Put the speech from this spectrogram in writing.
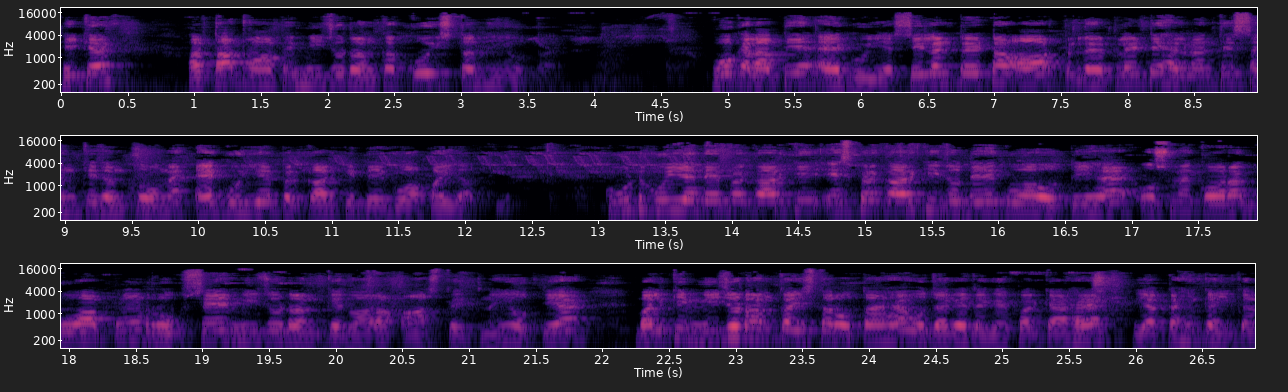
ठीक है? अर्थात वहाँ पे मीजोड्रम का कोई स्तर नहीं होता है। वो कहलाती है एगुए सीलनट्रेटा और प्लेटे हेलमेंथिस संघ के जंतुओं में एगुए प्रकार की देगुआ पाई जाती है। कूट गुआ दे प्रकार की, इस प्रकार की जो दे गुआ होती है, उसमें कौरक गुआ पूर्ण रूप से मीजोड्रम के द्वारा आश्रित नहीं होती है, बल्कि मीजोड्रम का स्तर होता है, वो जगह जगह पर क्या है, या कहीं कहीं कर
